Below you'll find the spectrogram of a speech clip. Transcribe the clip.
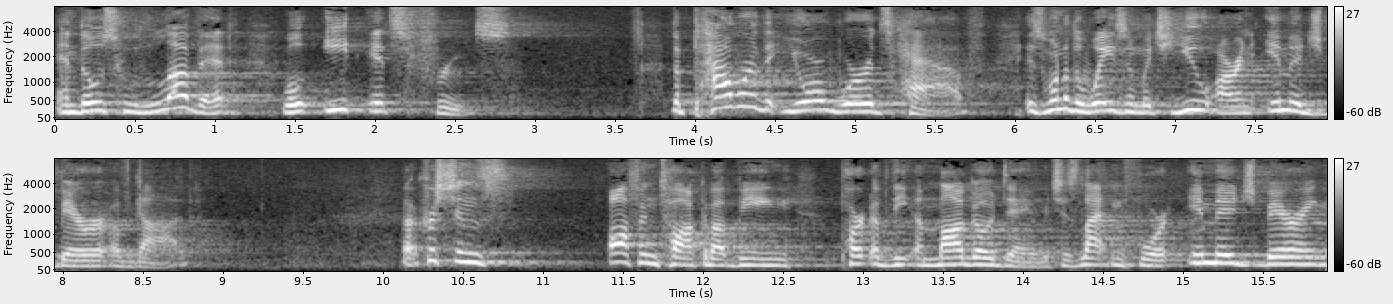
and those who love it will eat its fruits. The power that your words have is one of the ways in which you are an image bearer of God. Uh, Christians often talk about being part of the Imago Dei, which is Latin for image bearing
